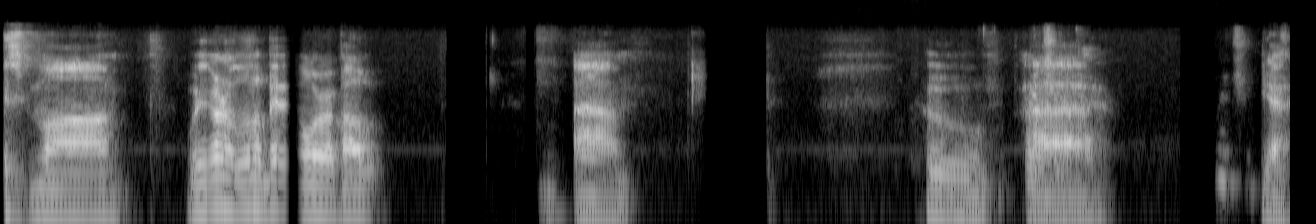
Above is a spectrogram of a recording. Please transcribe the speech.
his mom. We learn a little bit more about um, who, uh, yeah,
